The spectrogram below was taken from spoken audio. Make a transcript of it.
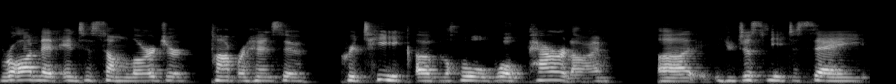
broaden it into some larger, comprehensive critique of the whole woke paradigm. Uh, you just need to say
